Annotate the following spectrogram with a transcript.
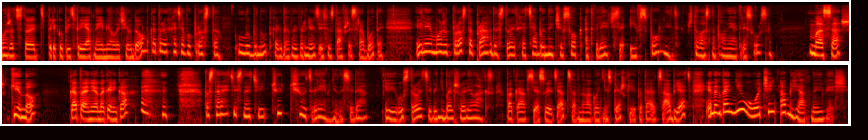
Может, стоит перекупить приятные мелочи в дом, которые хотя бы просто улыбнут, когда вы вернетесь уставший с работы. Или, может, просто правда стоит хотя бы на часок отвлечься и вспомнить, что вас наполняет ресурсом. Массаж, кино, катание на коньках. Постарайтесь найти чуть-чуть времени на себя и устроить себе небольшой релакс, пока все суетятся в новогодней спешке и пытаются объять иногда не очень объятные вещи.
